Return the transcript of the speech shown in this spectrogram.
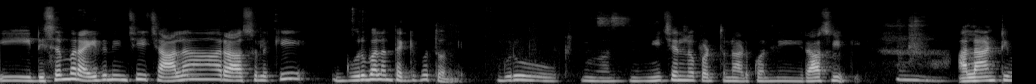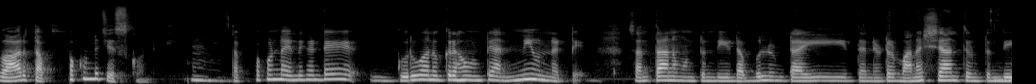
ఈ డిసెంబర్ ఐదు నుంచి చాలా రాసులకి గురుబలం తగ్గిపోతుంది. గురు నీచంలో పడుతున్నాడు కొన్ని రాసులకి. అలాంటి వారు తప్పకుండా చేసుకోండి. తప్పకుండా ఎందుకంటే గురువు అనుగ్రహం ఉంటే అన్నీ ఉన్నట్టే. సంతానం ఉంటుంది డబ్బులు ఉంటాయి దాన్ని ఏమంటారు? మనశ్శాంతి ఉంటుంది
